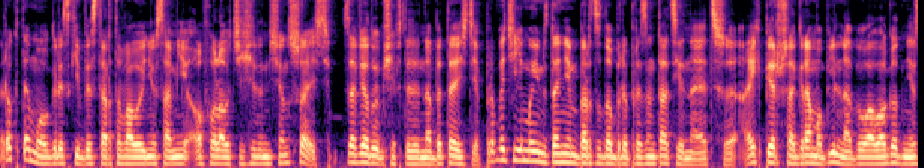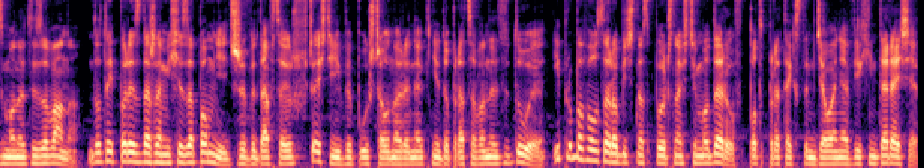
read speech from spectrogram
Rok temu ogryski wystartowały newsami o Falloutie 76. Zawiodłem się wtedy na Bethesdzie. Prowadzili moim zdaniem bardzo dobre prezentacje na E3, a ich pierwsza gra mobilna była łagodnie zmonetyzowana. Do tej pory zdarza mi się zapomnieć, że wydawca już wcześniej wypuszczał na rynek niedopracowane tytuły i próbował zarobić na społeczności moderów pod pretekstem działania w ich interesie,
